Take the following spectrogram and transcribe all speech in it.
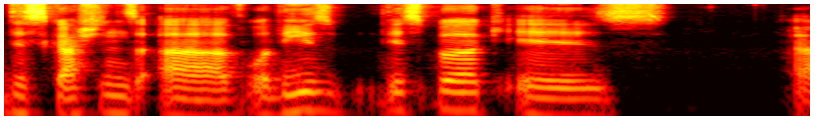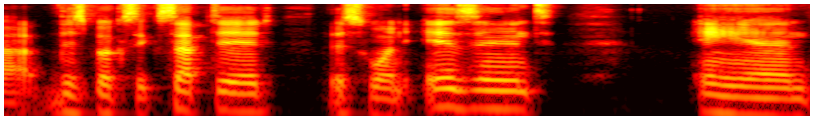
discussions of well these this book is uh, this book's accepted, this one isn't. And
